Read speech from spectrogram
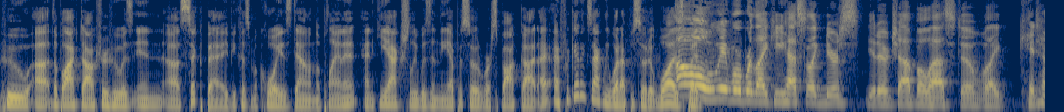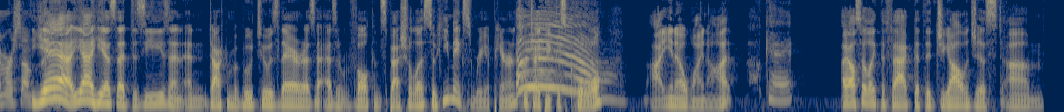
Who uh, the Black Doctor who is in uh, sick bay because McCoy is down on the planet, and he actually was in the episode where Spock got. I, I forget exactly what episode it was, but Oh, wait, where we're like he has to like nurse, you know, Chapel has to like hit him or something. Yeah, yeah, he has that disease, and, and Doctor Mabutu is there as a, as a Vulcan specialist, so he makes a reappearance, which I think is cool. I, you know, why not? Okay. I also like the fact that the geologist um,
